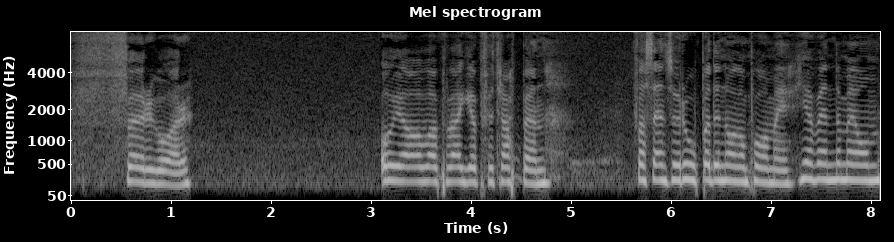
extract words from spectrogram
förrgår. Och jag var på väg upp för trappen. Fast sen så ropade någon på mig. Jag vände mig om.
